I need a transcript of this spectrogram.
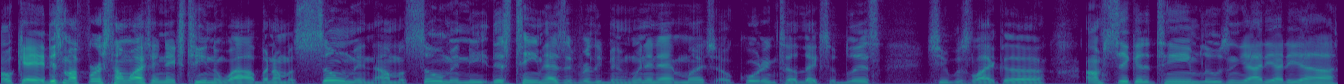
okay, this is my first time watching NXT in a while, but I'm assuming, I'm assuming this team hasn't really been winning that much. According to Alexa Bliss, she was like, uh, I'm sick of the team losing, yada yada yada,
